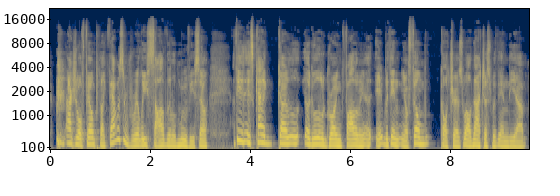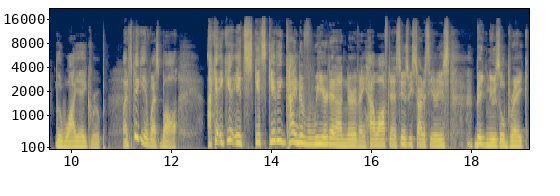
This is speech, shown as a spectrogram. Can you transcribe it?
actual film people. Like that was a really solid little movie. So I think it's kind of got a little, a little growing following uh, within you know film culture as well, not just within the uh, the YA group. And speaking of Wes Ball, I get, it's it's getting kind of weird and unnerving how often as soon as we start a series, big news will break.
